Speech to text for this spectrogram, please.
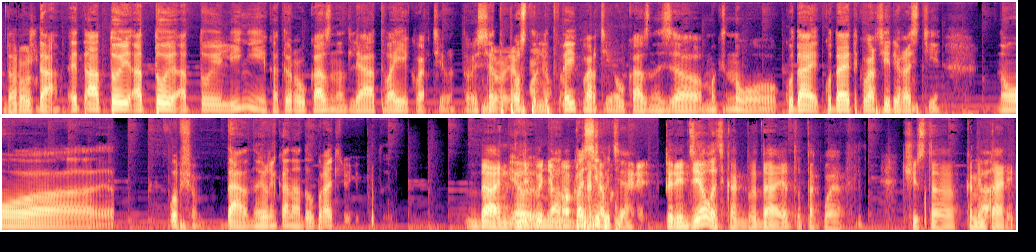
Дороже. Да, это от той, от той, от той линии, которая указана для твоей квартиры. То есть Да, это просто понял. для твоей квартиры указано, ну, куда, куда этой квартире расти. Но, в общем, да, наверняка надо убрать люди. Да, Я- либо да, немного спасибо тебе. пере- переделать, как бы, да, это такое чисто комментарий.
